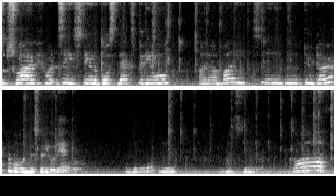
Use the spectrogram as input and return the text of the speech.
Subscribe if you want to see stay on the bus next video. And I might even do directable in this video too. I don't know you. Let's see. Cough.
